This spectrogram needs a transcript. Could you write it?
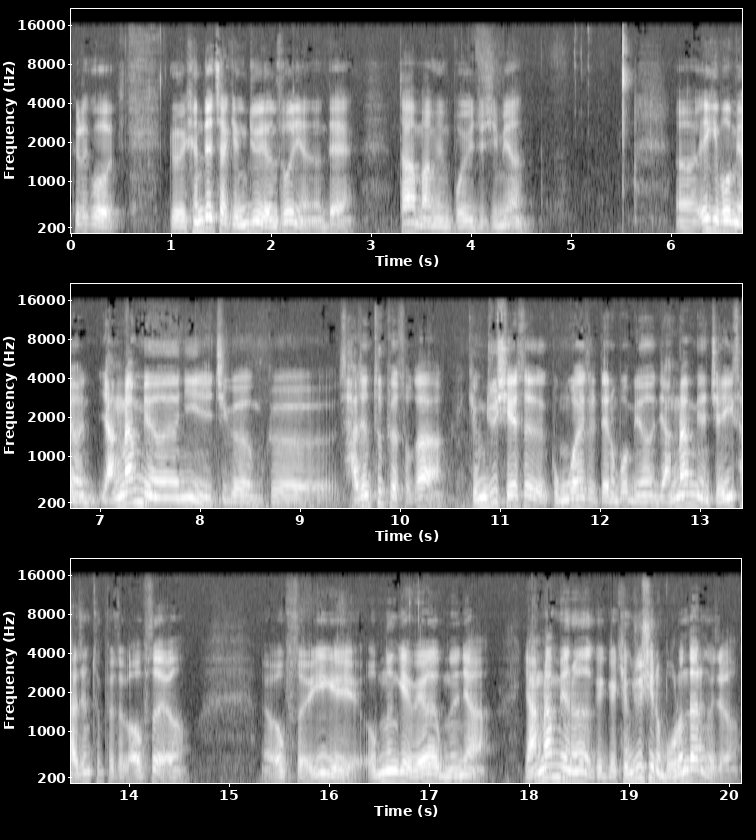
그리고 그 현대차 경주 연수원이었는데 다음 화면 보여주시면 어, 여기 보면 양남면이 지금 그 사전투표소가 경주시에서 공고했을 때는 보면 양남면 제2 사전투표소가 없어요. 어, 없어요. 이게 없는 게 왜 없느냐. 양남면은 그러니까 경주시는 모른다는 거죠.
